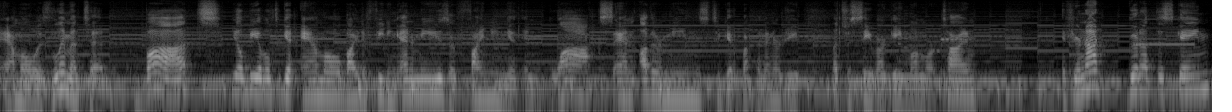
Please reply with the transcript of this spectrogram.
ammo is limited, but you'll be able to get ammo by defeating enemies or finding it in blocks and other means to get weapon energy. Let's just save our game one more time. If you're not good at this game,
